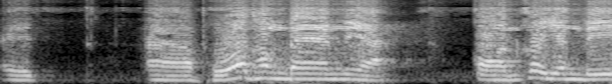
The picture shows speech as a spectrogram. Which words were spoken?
ไอ้ผัวทองแดงเนี่ย ก่อนก็ยังดี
